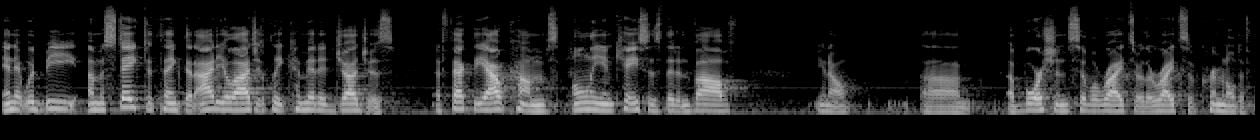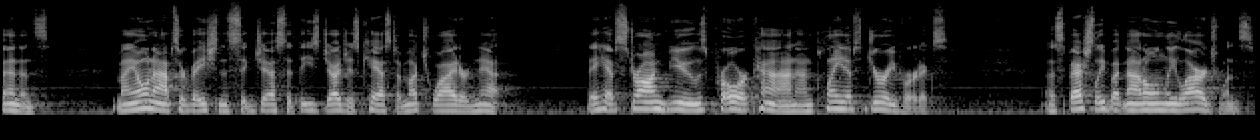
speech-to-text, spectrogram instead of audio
And it would be a mistake to think that ideologically committed judges affect the outcomes only in cases that involve, you know, um, abortion, civil rights, or the rights of criminal defendants. My own observations suggest that these judges cast a much wider net. They have strong views, pro or con, on plaintiffs' jury verdicts, especially but not only large ones,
